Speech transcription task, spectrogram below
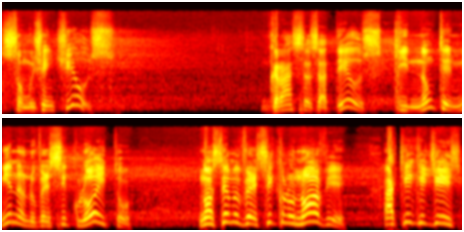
somos gentios. Graças a Deus que não termina no versículo 8. Nós temos o versículo 9 aqui que diz:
